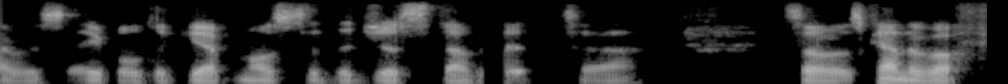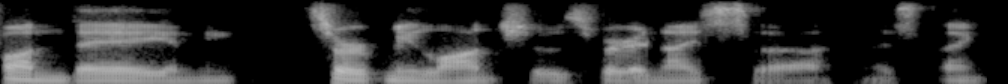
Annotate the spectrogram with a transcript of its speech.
I was able to get most of the gist of it. Uh, so it was kind of a fun day, and he served me lunch. It was very nice, uh, nice thing.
